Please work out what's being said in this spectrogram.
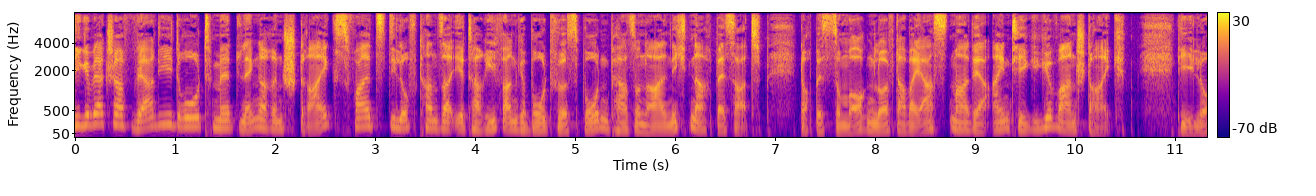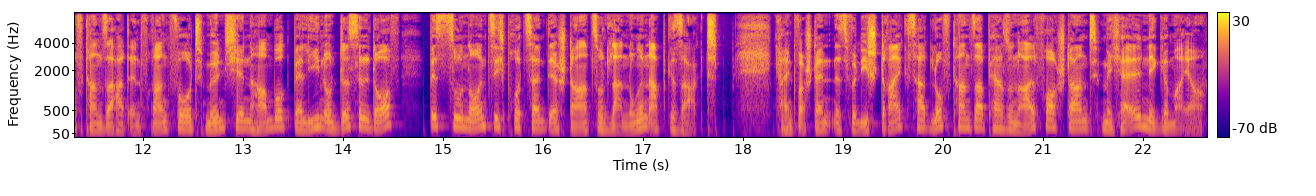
Die Gewerkschaft Verdi droht mit längeren Streiks, falls die Lufthansa ihr Tarifangebot fürs Bodenpersonal nicht nachbessert. Noch bis zum Morgen läuft aber erstmal der eintägige Warnstreik. Die Lufthansa hat in Frankfurt, München, Hamburg, Berlin und Düsseldorf bis zu 90 Prozent der Starts und Landungen abgesagt. Kein Verständnis für die Streiks hat Lufthansa Personalvorstand Michael Niggemeier.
